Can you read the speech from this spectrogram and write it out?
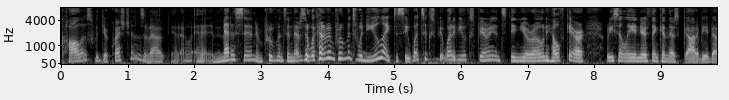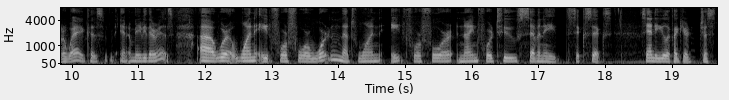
Call us with your questions about you know uh, medicine, improvements in medicine. What kind of improvements would you like to see? What's expe- what have you experienced in your own healthcare recently? And you're thinking there's got to be a better way because you know maybe there is. Uh, we're at one eight four four Wharton. That's one eight four four nine four two seven eight six six. Sandy, you look like you're just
